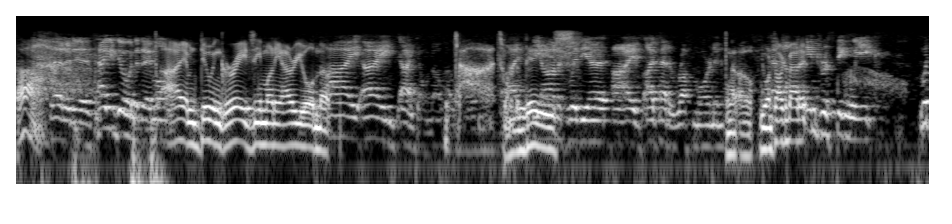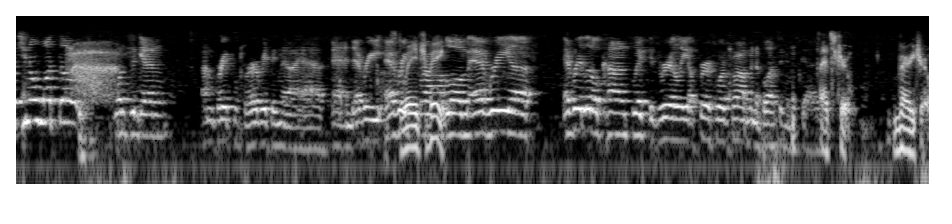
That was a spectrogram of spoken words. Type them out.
Ah, That it is. How you doing today, Mom? I am doing great, Z Money. How are you holding up? I I I don't know. Ah, it's one of them to be honest with you, I've I've had a rough morning. Uh oh. You want to talk about it? Interesting week. But you know what though? Once again, I'm grateful for everything that I have, and every way every it should be. problem, every uh, every little conflict is really a first world problem and a blessing in disguise. That's true. Very true.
